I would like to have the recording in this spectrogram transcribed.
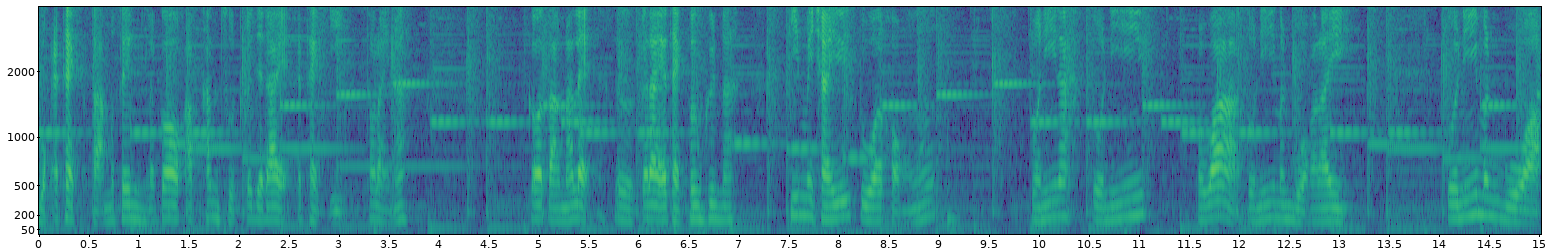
บวก attack 3%แล้วก็อัพขั้นสุดก็จะได้ attack อีกเท่าไหร่นะ ก็ตามนั้นแหละ เออ ก็ได้ attack เพิ่มขึ้นนะ ที่ไม่ใช้ตัวของตัวนี้นะ ตัวนี้เพราะว่าตัวนี้มันบวกอะไร ตัวนี้มันบวก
